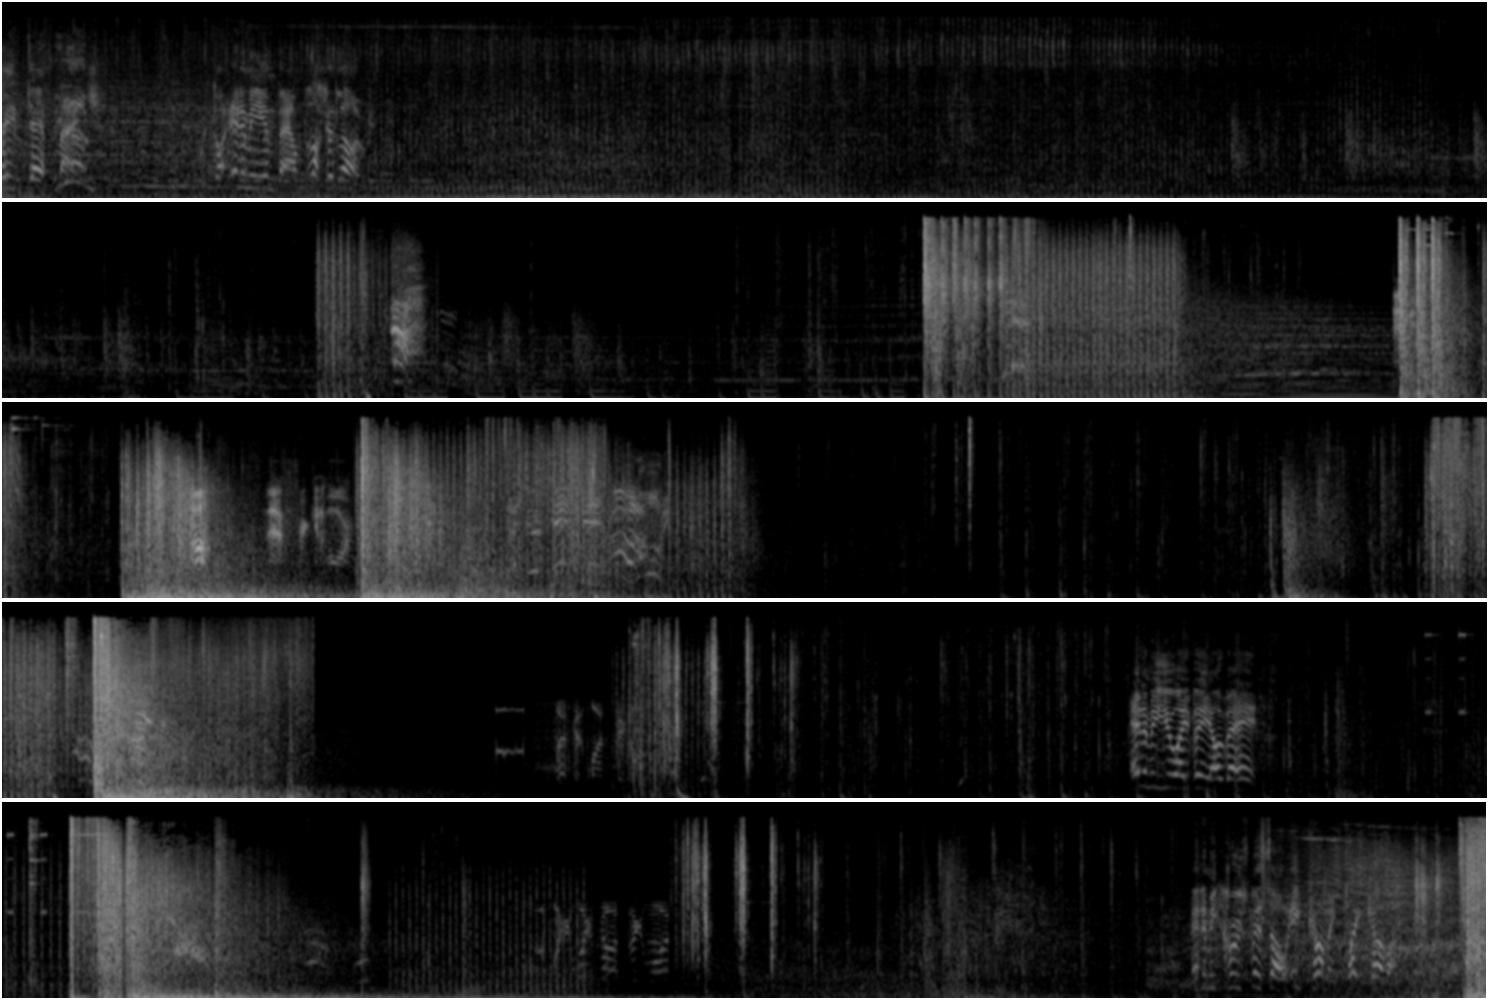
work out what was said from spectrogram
Team deathmatch. We've got enemy inbound, lock and load. Overhead. Enemy cruise missile incoming. Take cover.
